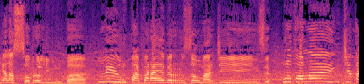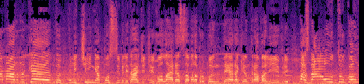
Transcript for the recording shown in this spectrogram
E ela sobrou limpa. Limpa para Everson Martins. O volante tá marcando. Ele tinha a possibilidade de rolar essa bola pro Pantera que entrava livre. Mas na autoconfiança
